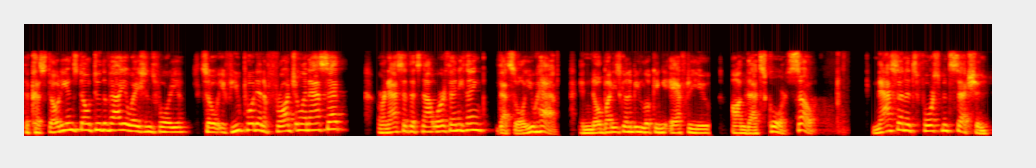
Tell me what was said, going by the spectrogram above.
The custodians don't do the valuations for you. So if you put in a fraudulent asset or an asset that's not worth anything, that's all you have. And nobody's going to be looking after you on that score. So NASAA and its enforcement section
